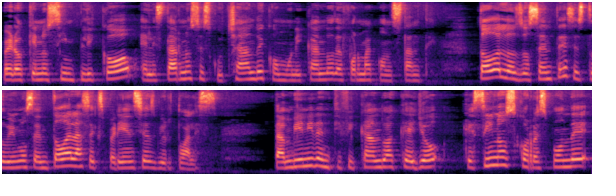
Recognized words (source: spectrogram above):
pero que nos implicó el estarnos escuchando y comunicando de forma constante. Todos los docentes estuvimos en todas las experiencias virtuales, también identificando aquello que sí nos corresponde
